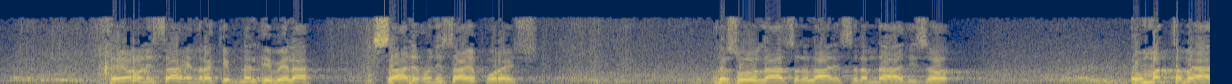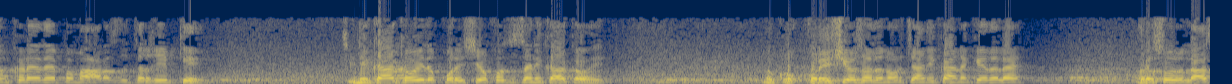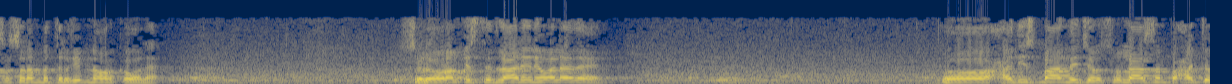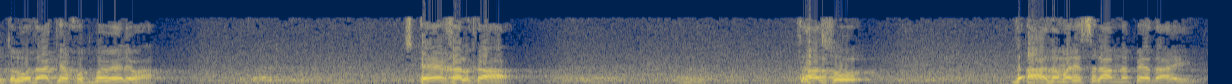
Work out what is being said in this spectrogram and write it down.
خير نساء ركبنا الابل صالح نساء قريش رسول الله صلی الله علیه وسلم دا حدیث امت ته بیان کړی دی په معرض د ترغیب کې چې نکاح کوي د قریشیو خو ځنه نکاح کوي نو قریشیو سره د نور چا نکاح نه کېدلای رسول الله صلی الله علیه وسلم به ترغیب نه ورکوله سلورم استدلال نه ولا ده او حدیث باندې چې رسول الله صلی الله علیه وسلم په حجۃ الوداع کې خطبه ویلې و اے خلکا تاسو د آدم علی السلام نه پیدا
